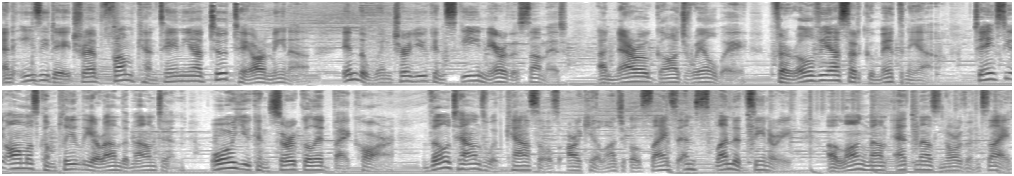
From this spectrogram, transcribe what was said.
an easy day trip from Catania to Taormina. In the winter, you can ski near the summit. A narrow gauge railway, Ferrovia Circumetnea, takes you almost completely around the mountain, or you can circle it by car, Though towns with castles, archaeological sites, and splendid scenery, along Mount Etna's northern side,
